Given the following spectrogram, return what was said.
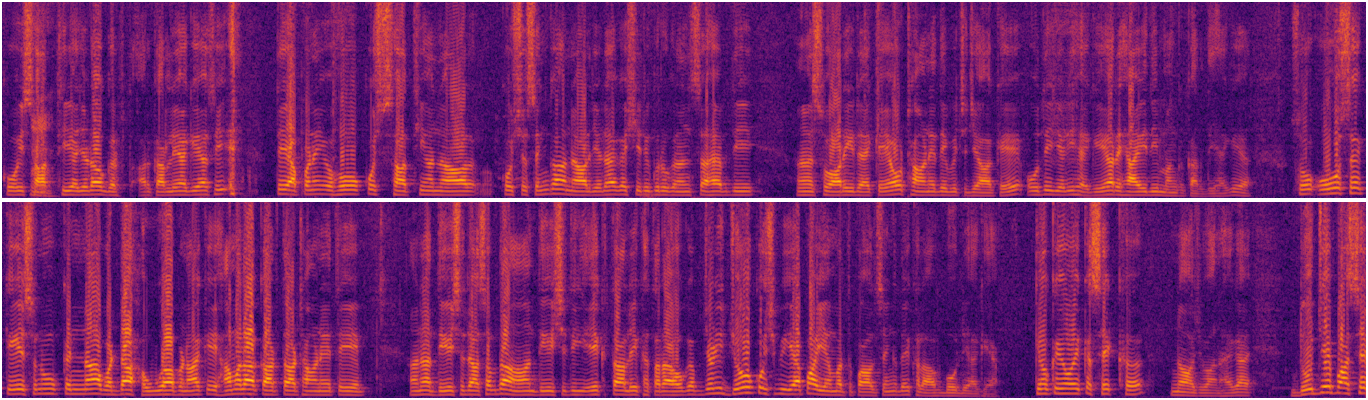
ਕੋਈ ਸਾਥੀ ਆ ਜਿਹੜਾ ਉਹ ਗ੍ਰਿਫਤਾਰ ਕਰ ਲਿਆ ਗਿਆ ਸੀ। ਤੇ ਆਪਣੇ ਉਹ ਕੁਝ ਸਾਥੀਆਂ ਨਾਲ ਕੁਝ ਸਿੰਘਾਂ ਨਾਲ ਜਿਹੜਾ ਹੈਗਾ ਸ੍ਰੀ ਗੁਰੂ ਗ੍ਰੰਥ ਸਾਹਿਬ ਦੀ ਸਵਾਰੀ ਲੈ ਕੇ ਆ ਉਹ ਥਾਣੇ ਦੇ ਵਿੱਚ ਜਾ ਕੇ ਉਹਦੀ ਜਿਹੜੀ ਹੈਗੀ ਆ ਰਿਹਾਈ ਦੀ ਮੰਗ ਕਰਦੇ ਹੈਗੇ ਆ। ਸੋ ਉਸ ਕੇਸ ਨੂੰ ਕਿੰਨਾ ਵੱਡਾ ਹਊਆ ਬਣਾ ਕੇ ਹਮਲਾ ਕਰਤਾ ਥਾਣੇ ਤੇ ਹਨਾ ਦੇਸ਼ ਦਾ ਸੰਵਿਧਾਨ ਦੇਸ਼ ਦੀ ਏਕਤਾ ਲਈ ਖਤਰਾ ਹੋ ਗਿਆ। ਜਿਹੜੀ ਜੋ ਕੁਝ ਵੀ ਆ ਭਾਈ ਅਮਰਤਪਾਲ ਸਿੰਘ ਦੇ ਖਿਲਾਫ ਬੋਲਿਆ ਗਿਆ। ਕਿਉਂਕਿ ਉਹ ਇੱਕ ਸਿੱਖ ਨੌਜਵਾਨ ਹੈਗਾ। ਦੂਜੇ ਪਾਸੇ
